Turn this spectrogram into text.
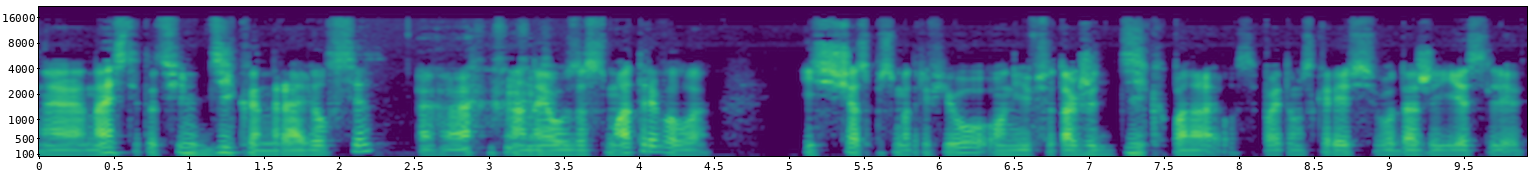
э, Насте этот фильм дико нравился, Ага. она его засматривала, и сейчас, посмотрев его, он ей все так же дико понравился. Поэтому, скорее всего, даже если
